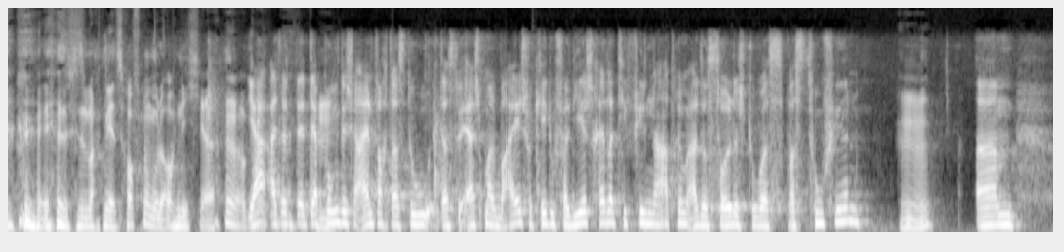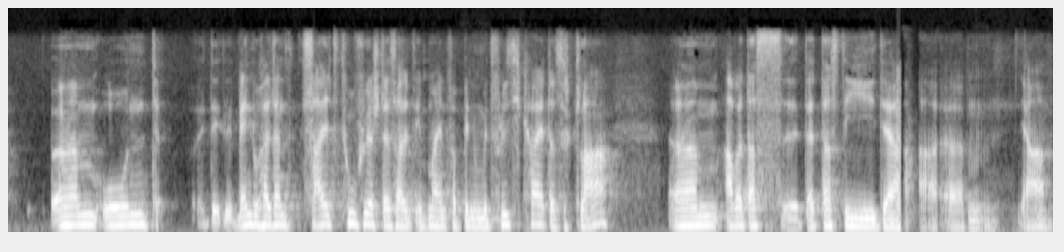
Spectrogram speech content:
das macht mir jetzt Hoffnung oder auch nicht, ja. Okay. Ja, also der, der hm. Punkt ist einfach, dass du, dass du erstmal weißt, okay, du verlierst relativ viel Natrium, also solltest du was, was zuführen. Mhm. Ähm, ähm, und wenn du halt dann Salz zuführst, das ist halt immer in Verbindung mit Flüssigkeit, das ist klar. Ähm, aber dass, dass die, der, ähm, ja,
